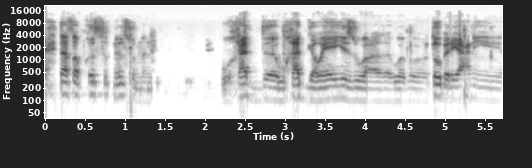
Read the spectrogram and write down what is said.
احتفى بقصة نيلسون مانديلا وخد وخد جوائز واعتبر يعني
